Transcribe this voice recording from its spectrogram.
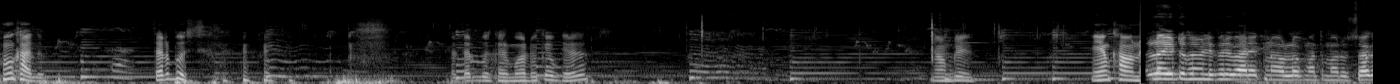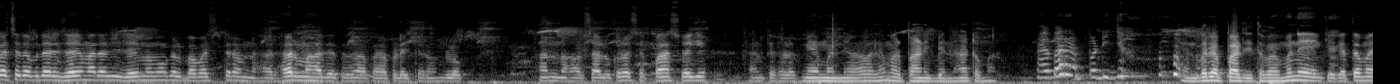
શું ખાધું? તરબૂચ? તરબૂચ ખાઈ મોઢું કેવું કરે આમ કે એમ ખાવાનું. હેલો યુટ્યુબ ફેમિલી ફરી વાર એક નવા વ્લોગમાં તમારું સ્વાગત છે. તો બધાને જય માતાજી જય મા મોગલ. બાબા સીતારામ ને હર હર મહાદેવ. તો આપણે આપણે કર્યો બ્લોગ હાલનો હાલ ચાલુ કરો છે પાંચ વાગે. કારણ કે થોડાક મહેમાન ને આવેલા. અમારે પાણી બેન આટો માર. બરાબર પડી જાવ અને બરફ પાડી હવે મને એમ કે કે તમે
